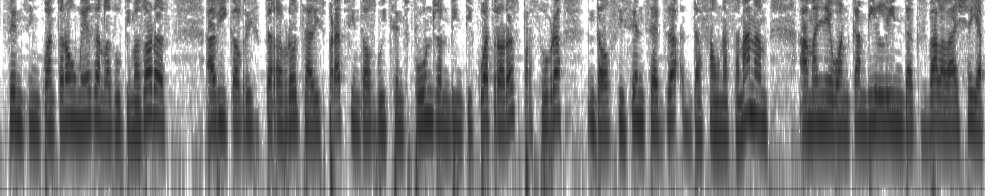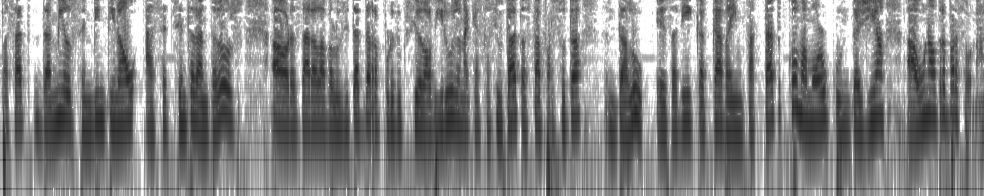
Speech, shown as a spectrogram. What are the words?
159 més en les últimes hores. A Vic el risc de rebrot s'ha disparat fins als 800 punts en 24 hores per sobre dels 616 de fa una setmana. A Manlleu, en canvi, l'índex va a la baixa i ha passat de 1.129 a 772. A hores d'ara, la velocitat de reproducció del virus en aquesta ciutat està per sota de l'1, és a dir, que cada infectat, com a molt, contagia a una altra persona.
